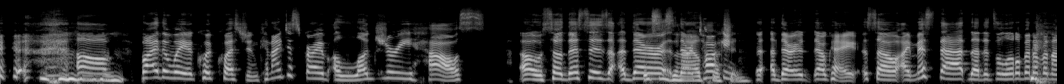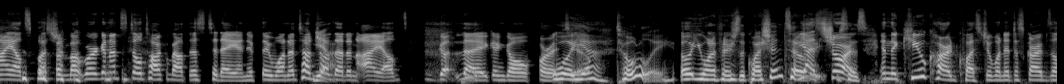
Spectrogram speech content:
um, by the way, a quick question: Can I describe a luxury house? Oh, so this is uh, they're This is they're IELTS talking. uh, They're okay. So I missed that. That it's a little bit of an IELTS question, but we're gonna still talk about this today. And if they want to touch Yeah. on that in IELTS, go, they can go for it. well, too. yeah, totally. Oh, you want to finish the question? So, yes, sure. says- In the cue card question, when it describes a,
